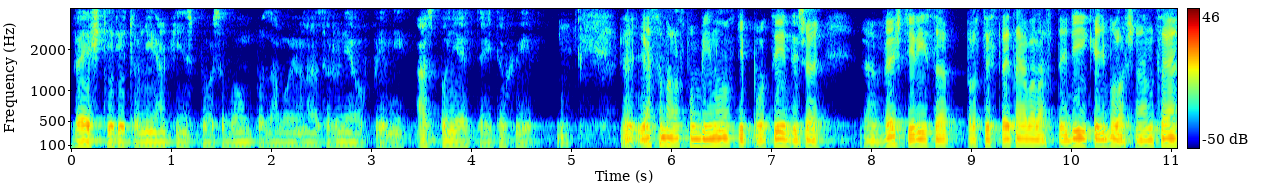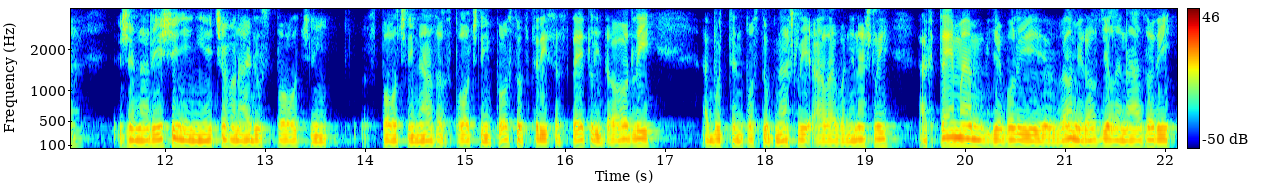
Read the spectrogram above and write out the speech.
V4 to nejakým spôsobom podľa môjho názoru neovplyvní. Aspoň nie v tejto chvíli. Ja som mal aspoň v minulosti pocit, že V4 sa proste stretávala vtedy, keď bola šanca, že na riešenie niečoho nájdú spoločný spoločný názor, spoločný postup, ktorí sa stretli, dohodli a buď ten postup našli alebo nenašli. A k témam, kde boli veľmi rozdielne názory,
